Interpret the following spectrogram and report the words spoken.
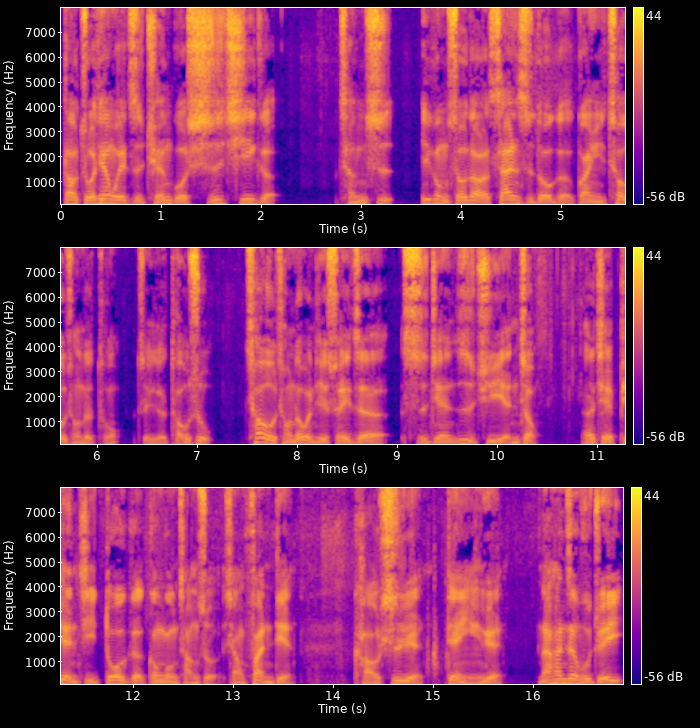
到昨天为止，全国十七个城市一共收到了三十多个关于臭虫的投这个投诉。臭虫的问题随着时间日趋严重，而且遍及多个公共场所，像饭店、考试院、电影院。南韩政府决议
